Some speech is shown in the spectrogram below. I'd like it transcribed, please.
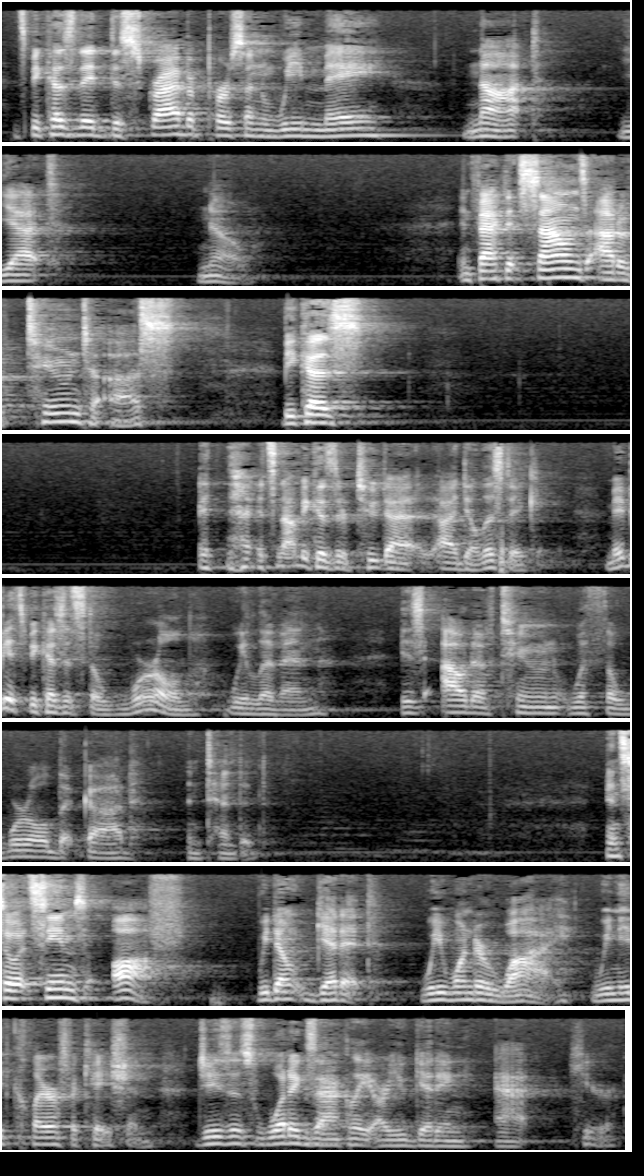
it's because they describe a person we may not yet know. In fact, it sounds out of tune to us because it, it's not because they're too idealistic. Maybe it's because it's the world we live in is out of tune with the world that God intended. And so it seems off. We don't get it. We wonder why. We need clarification. Jesus, what exactly are you getting at here?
